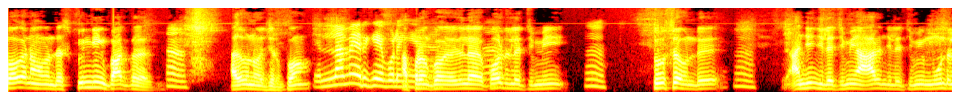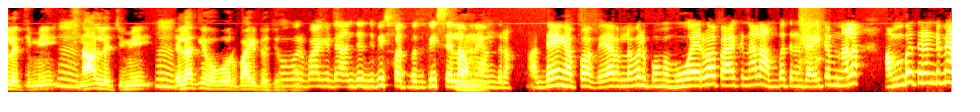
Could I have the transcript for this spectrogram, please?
போக நம்ம இந்த ஸ்பிங்கிங் பார்க் கலர் ஆ. அது ஒன்று வச்சிருப்போம். எல்லாமே இருக்கே போலங்க. அப்புறம் இதுல கோல்டு லட்சுமி டூ சவுண்டு ம். அஞ்சு இஞ்சு லட்சுமி ஆரஞ்சு லட்சுமி மூன்று லட்சுமி. நாலு லட்சுமி. எல்லாத்துலயும் ஒவ்வொரு பாக்கெட் வச்சிருப்போம். ஒவ்வொரு பாக்கெட் அஞ்சு அஞ்சு பீஸ் பத்து பத்து பீஸ் எல்லாமே வந்துடும் அடேங்கப்பா வேற லெவல் போங்க. மூவாயிரம் ரூபாய் பேக்குனால ஐம்பத்தி ரெண்டு ஐட்டம்னால ஐம்பத்தி ரெண்டுமே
